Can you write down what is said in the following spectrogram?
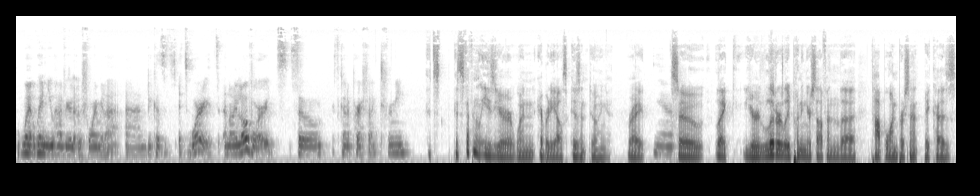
when, when you have your little formula um, because it's it's words and I love words so it's kind of perfect for me it's it's definitely easier when everybody else isn't doing it right yeah so like you're literally putting yourself in the top 1% because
